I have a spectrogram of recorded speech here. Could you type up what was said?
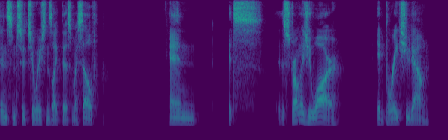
in some situations like this myself and it's as strong as you are it breaks you down.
